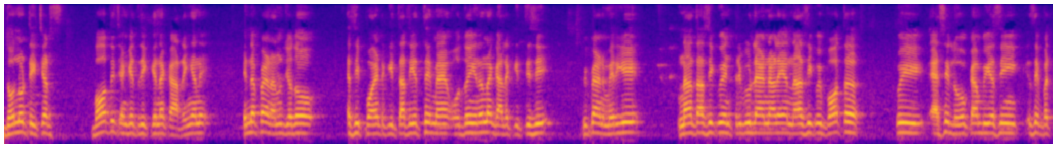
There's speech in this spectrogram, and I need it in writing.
ਦੋਨੋਂ ਟੀਚਰਸ ਬਹੁਤ ਹੀ ਚੰਗੇ ਤਰੀਕੇ ਨਾਲ ਕਰ ਰਹੀਆਂ ਨੇ। ਇਹਨਾਂ ਭੈਣਾਂ ਨੂੰ ਜਦੋਂ ਅਸੀਂ ਪੁਆਇੰਟ ਕੀਤਾ ਸੀ, ਇੱਥੇ ਮੈਂ ਉਦੋਂ ਹੀ ਇਹਨਾਂ ਨਾਲ ਗੱਲ ਕੀਤੀ ਸੀ ਵੀ ਭੈਣ ਮੇਰੀਏ ਨਾ ਤਾਂ ਅਸੀਂ ਕੋਈ ਇੰਟਰਵਿਊ ਲੈਣ ਵਾਲੇ ਆ, ਨਾ ਅਸੀਂ ਕੋਈ ਬਹੁਤ ਕੋਈ ਐਸੇ ਲੋਕ ਆ ਵੀ ਅਸੀਂ ਕਿਸੇ ਬੱਚ-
